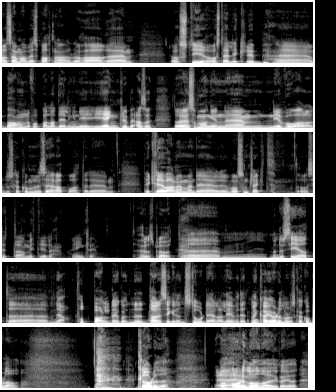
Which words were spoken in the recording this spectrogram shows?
eh, samarbeidspartnere. Du har du har styre og stell i klubb. Eh, barnefotballavdelingen i, i egen klubb. Altså, det er så mange eh, nivåer da, du skal kommunisere på at det, det er krevende, men det er voldsomt kjekt å sitte midt i det, egentlig. Det høres bra ut. Eh, men du sier at eh, ja, fotball det, det tar sikkert en stor del av livet ditt. Men hva gjør du når du skal koble av? Klarer du det? Og har du noe annet du kan gjøre?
